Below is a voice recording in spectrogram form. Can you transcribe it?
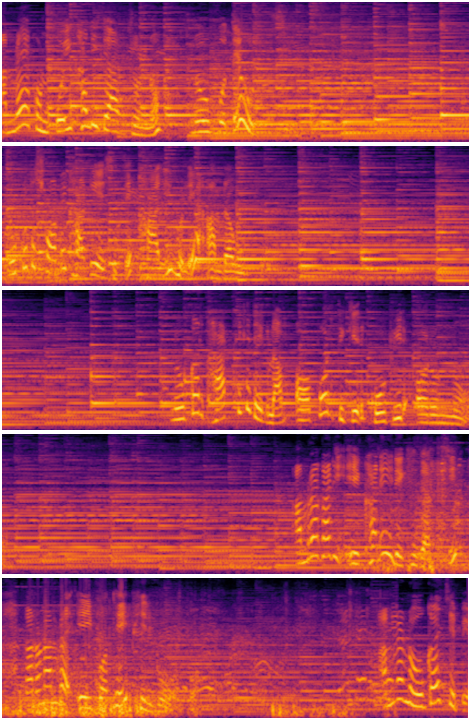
আমরা এখন কৈখালি যাওয়ার জন্য নৌকোতে উঠছি। নৌকোটা সবে ঘাটে এসেছে, খালি হলে আমরা উঠব। নৌকার ঘাট থেকে দেখলাম অপর দিকের গভীর অরণ্য। আমরা গাড়ি এখানেই রেখে যাচ্ছি, কারণ আমরা এই পথেই ফিরব। আমরা নৌকায় চেপে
